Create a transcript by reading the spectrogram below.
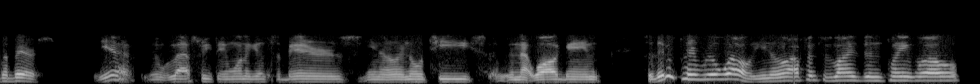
the Bears. Yeah, last week they won against the Bears, you know, in OT in that wild game. So they've been playing real well. You know, offensive line's been playing well.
